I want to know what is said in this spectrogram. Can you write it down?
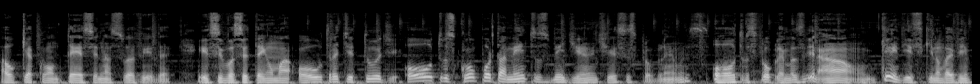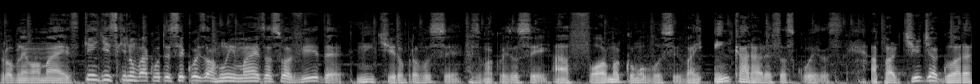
ao que acontece na sua vida. E se você tem uma outra atitude, outros comportamentos mediante esses problemas, outros problemas virão. Quem disse que não vai vir problema mais? Quem disse que não vai acontecer coisa ruim mais na sua vida? Mentiram para você. Mas uma coisa eu sei, a forma como você vai encarar essas coisas a partir de agora,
